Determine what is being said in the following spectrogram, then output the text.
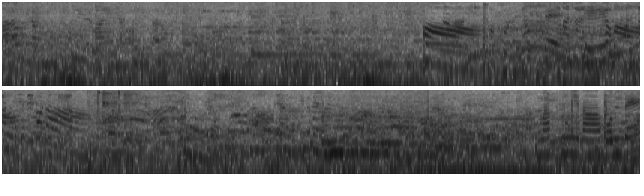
마라오이랑 싱크실 와인이랑 되게 잘 어울리거든요. 안 익은 것 같거든요. 네. 마셔야 되고요. 간장 꼭 찍어 드세요. 고맙습니다. 뭔데?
